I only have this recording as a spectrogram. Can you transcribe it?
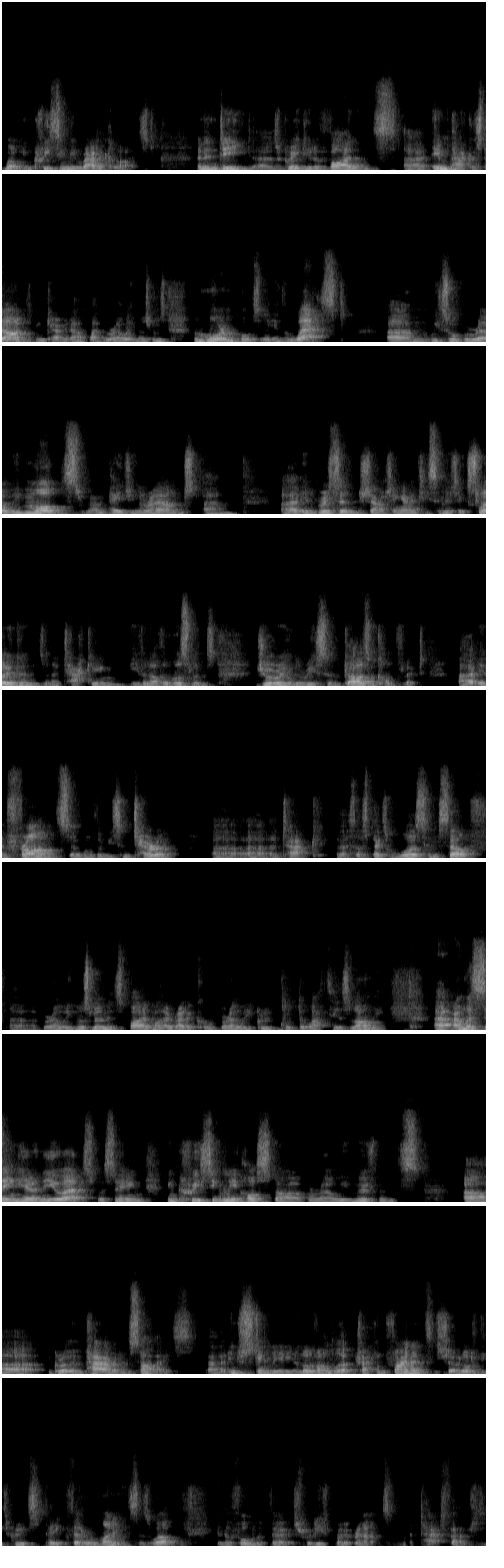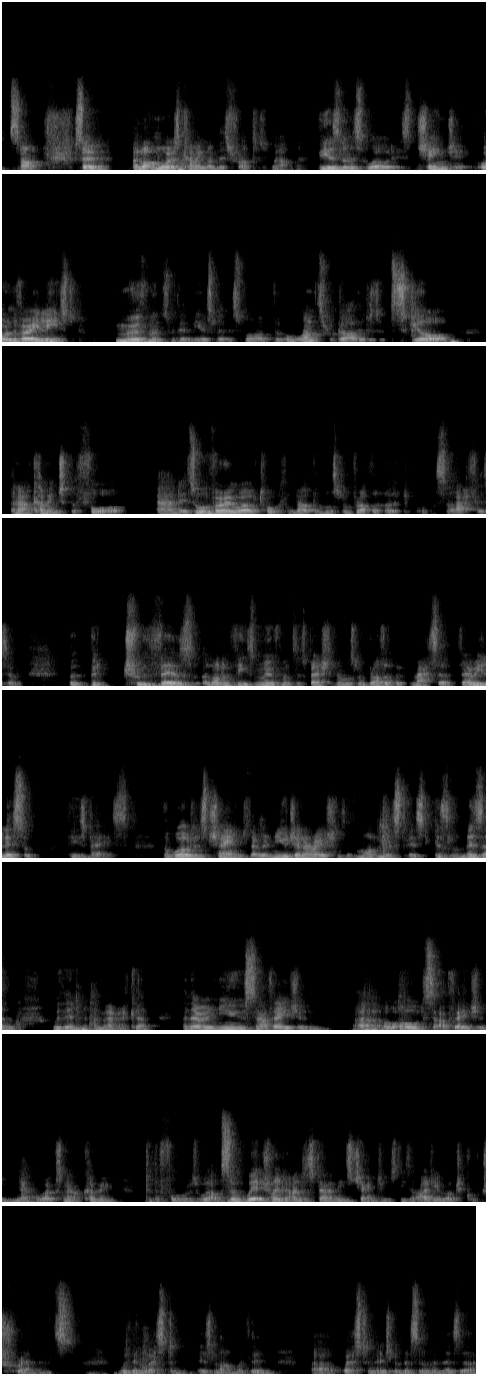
well, increasingly radicalized. And indeed, uh, there's a great deal of violence uh, in Pakistan has been carried out by Barelwi Muslims, but more importantly, in the West, um, we saw Barelwi mobs rampaging around um, uh, in Britain, shouting anti Semitic slogans and attacking even other Muslims during the recent Gaza conflict. Uh, in France, uh, one of the recent terror uh, uh, attack uh, suspects was himself a Barelwi Muslim, inspired by a radical Barelwi group called Dawat-e-Islami. and we're seeing here in the US, we're seeing increasingly hostile Barelwi movements uh, grow in power and size. Uh, interestingly, a lot of our work tracking finances show a lot of these groups take federal monies as well in the form of various relief programs and tax vouchers and so on. So a lot more is coming on this front as well. The Islamist world is changing, or at the very least, movements within the Islamist world that were once regarded as obscure and are coming to the fore. And it's all very well talking about the Muslim Brotherhood or Salafism, but the truth is, a lot of these movements, especially the Muslim Brotherhood, matter very little these days. The world has changed. There are new generations of modernist Islamism within America, and there are new South Asian uh, or old South Asian networks now coming to the fore as well. So we're trying to understand these changes, these ideological trends within Western Islam, within uh, Western Islamism, and there's a,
